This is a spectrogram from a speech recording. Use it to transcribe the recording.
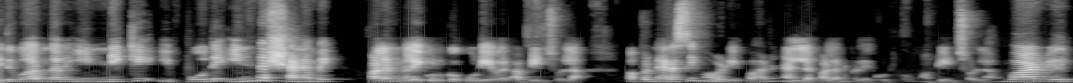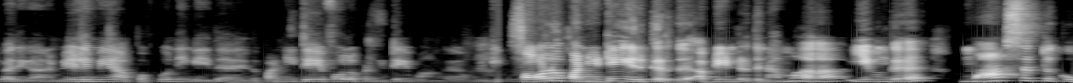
எதுவா இருந்தாலும் இன்னைக்கு இப்போதே இந்த க்ஷணமே பலன்களை கொடுக்கக்கூடியவர் அப்படின்னு சொல்லலாம். அப்ப நரசிம்ம வழிபாடு நல்ல பலன்களை கொடுக்கும் அப்படின்னு சொல்லலாம். வாழ்வியல் பரிகாரம் எளிமையா அப்பப்போ நீங்க இதை இது பண்ணிட்டே ஃபாலோ பண்ணிட்டே வாங்க. உங்களுக்கு ஃபாலோ பண்ணிட்டே இருக்கிறது அப்படின்றது நம்ம இவங்க மாசத்துக்கு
